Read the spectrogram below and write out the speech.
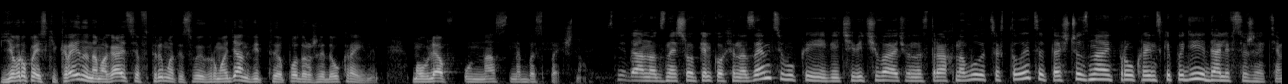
Європейські країни намагаються втримати своїх громадян від подорожей до України. Мовляв, у нас небезпечно. Сніданок знайшов кількох іноземців у Києві. Чи відчувають вони страх на вулицях столиці та що знають про українські події? Далі в сюжеті.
